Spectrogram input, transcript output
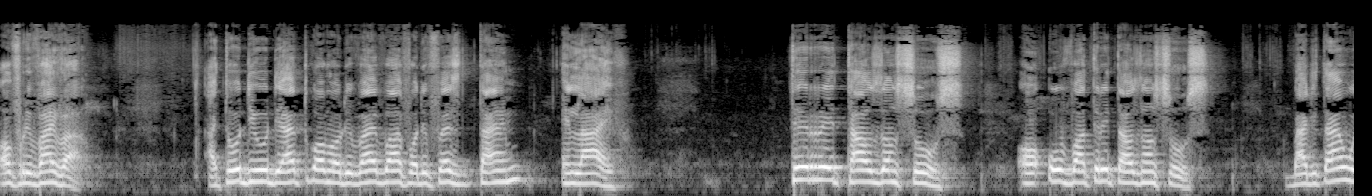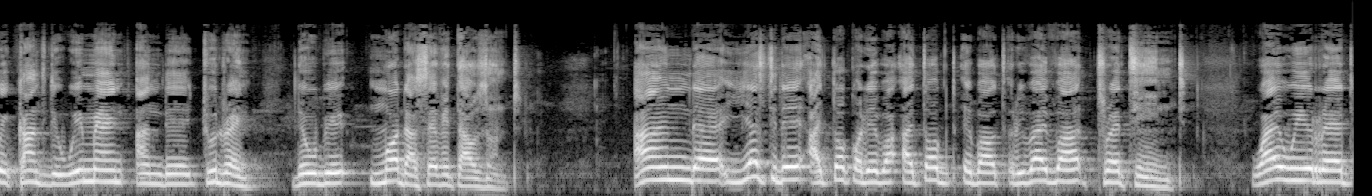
of revival, I told you the outcome of revival for the first time in life 3,000 souls or over 3,000 souls. By the time we count the women and the children, there will be more than 7,000. And uh, yesterday I talked about I talked about revival threatened. Why we read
